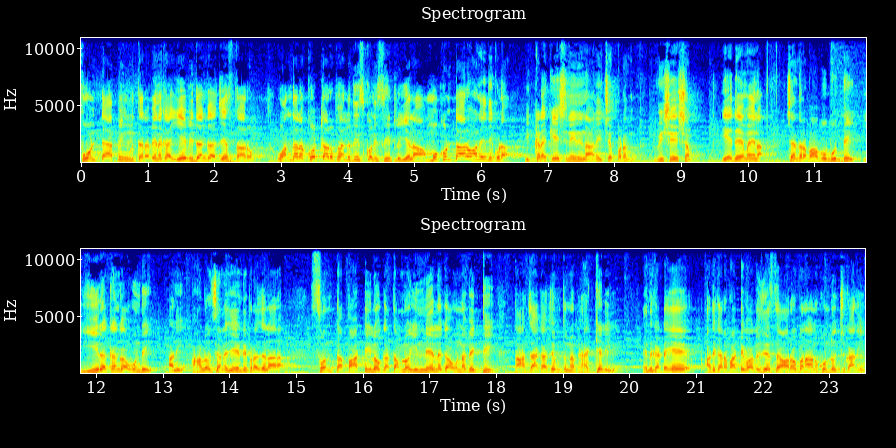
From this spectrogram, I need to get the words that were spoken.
ఫోన్ ట్యాపింగ్లు తెర వెనుక ఏ విధంగా చేస్తారో వందల కోట్ల రూపాయలు తీసుకొని సీట్లు ఎలా అమ్ముకుంటారో అనేది కూడా ఇక్కడ కేశినేని నాని చెప్పడం విశేషం. ఏదేమైనా చంద్రబాబు బుద్ధి ఈ రకంగా ఉంది అని ఆలోచన చేయండి ప్రజలారా. సొంత పార్టీలో గతంలో ఇన్నేళ్ళుగా ఉన్న వ్యక్తి తాజాగా చెబుతున్న వ్యాఖ్యలు ఇవి. ఎందుకంటే ఏ అధికార పార్టీ వాళ్ళు చేస్తే ఆరోపణ అనుకుంటొచ్చు కానీ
